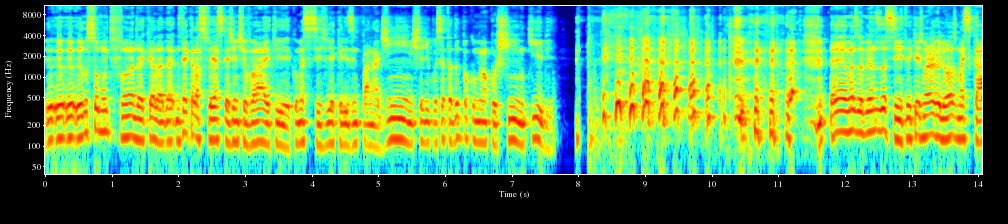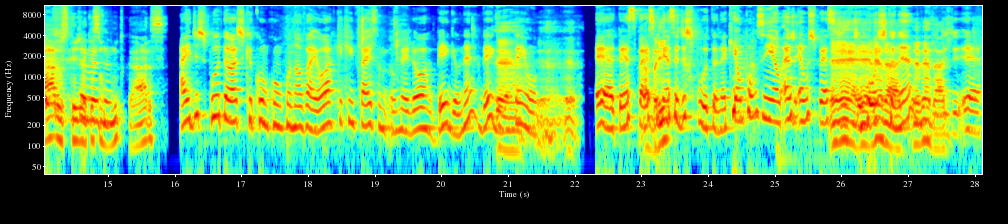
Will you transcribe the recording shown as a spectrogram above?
eu, eu, eu, não sou muito fã daquela. Da, não tem aquelas festas que a gente vai que começa a servir aqueles empanadinhos, cheio de você tá doido pra comer uma coxinha, um quibe? é mais ou menos assim. Tem queijos maravilhosos, mais caros, queijos é aqui são muito caros. Aí disputa, eu acho que com, com, com Nova York, quem faz o melhor bagel, né? Bagel, é, tem um. É, é. É, tem essa, parece Abrir... que tem essa disputa, né? Que é um pãozinho, é, é uma espécie é, de, de é rosca, verdade, né? É verdade. De, de, é.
